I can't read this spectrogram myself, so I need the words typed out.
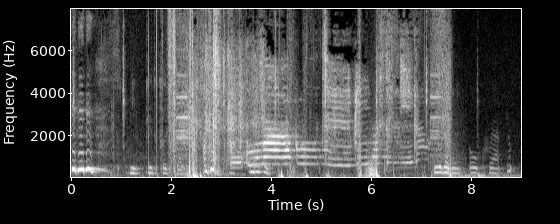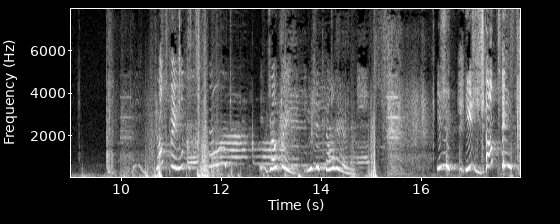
do the. I'm pushing. I'm pushing. Oh crap. He's jumping! What the crap? He's jumping! You should kill him. You should he's jumping!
